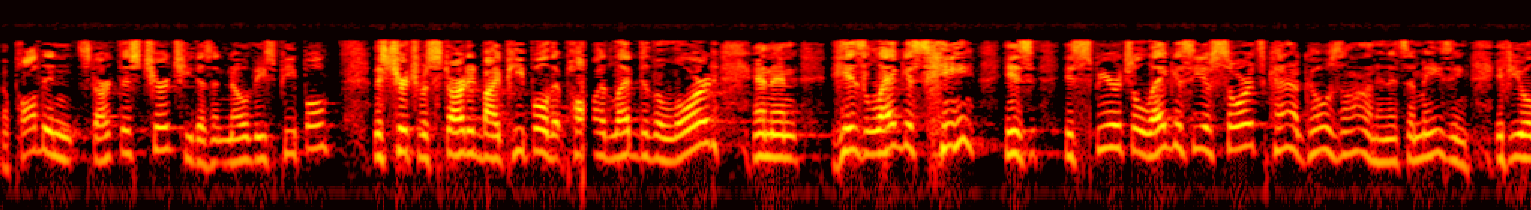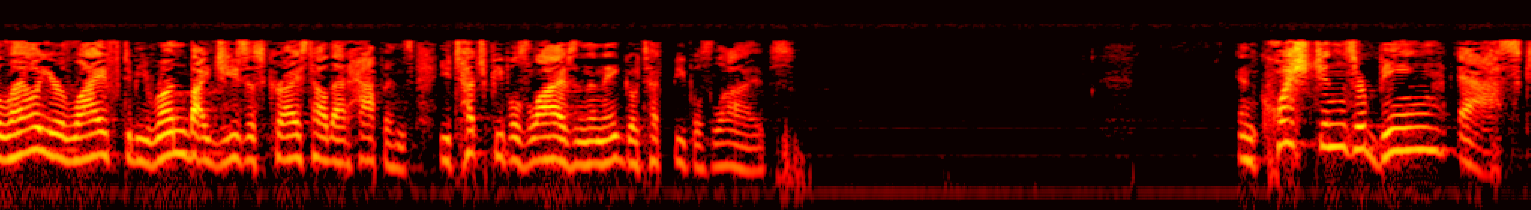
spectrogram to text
Now, Paul didn't start this church. He doesn't know these people. This church was started by people that Paul had led to the Lord. And then his legacy, his, his spiritual legacy of sorts, kind of goes on. And it's amazing. If you allow your life to be run by Jesus Christ, how that happens. You touch people's lives, and then they go touch people's lives. And questions are being asked.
